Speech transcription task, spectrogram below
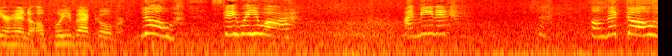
Me your hand. I'll pull you back over. No! Stay where you are! I mean it! I'll let go!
